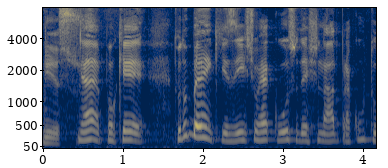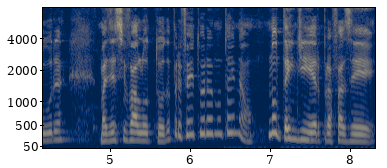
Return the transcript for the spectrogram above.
Isso. É, porque tudo bem que existe o recurso destinado para a cultura, mas esse valor todo a prefeitura não tem, não. Não tem dinheiro para fazer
